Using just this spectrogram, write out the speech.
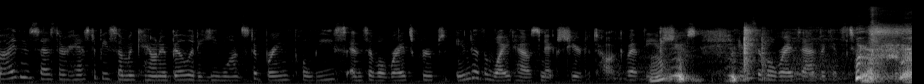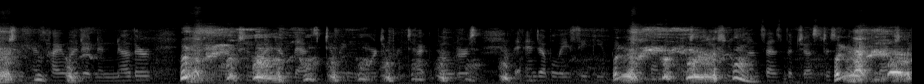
Biden says there has to be some accountability. He wants to bring police and civil rights groups into the White House next year to talk about the hmm. issues. And civil rights advocates tell us the election has highlighted another action item that's doing Justice Department actually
